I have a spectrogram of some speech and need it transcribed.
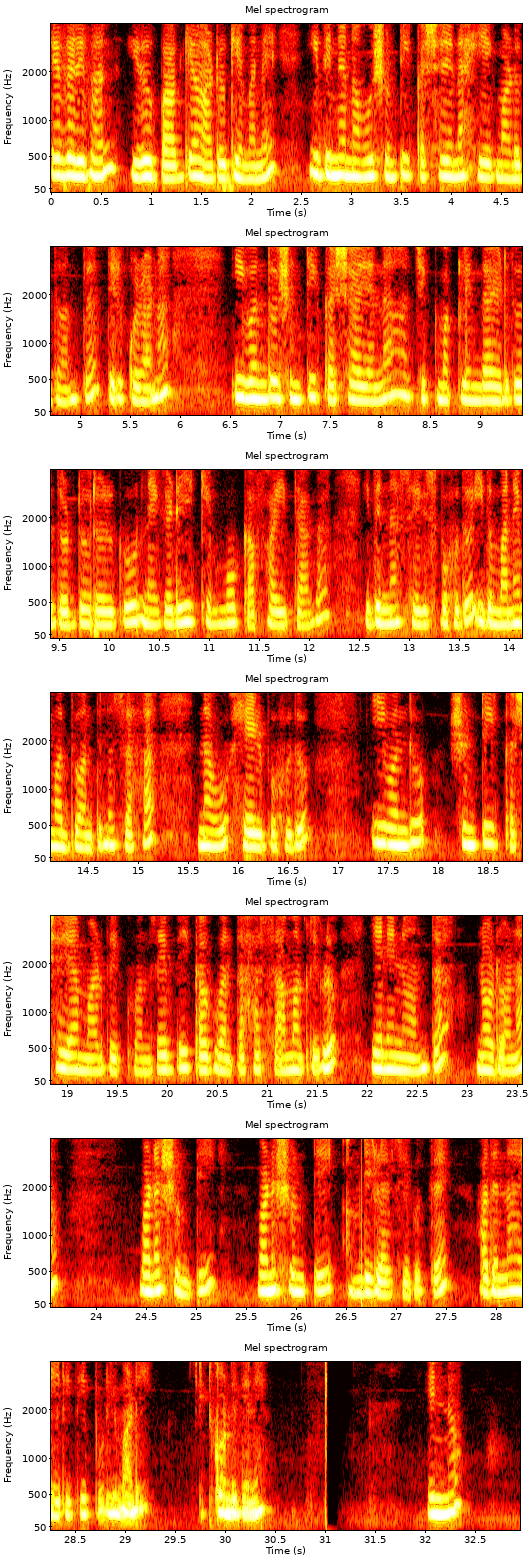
Every one ಇದು ಭಾಗ್ಯ ಅಡುಗೆ ಮನೆ. ಇದನ್ನು ದಿನ ನಾವು ಶುಂಠಿ ಕಷಾಯನ ಹೇಗೆ ಮಾಡೋದು ಅಂತ ತಿಳ್ಕೊಳ್ಳೋಣ. ಈ ಒಂದು ಶುಂಠಿ ಕಷಾಯನ ಚಿಕ್ಕ ಮಕ್ಕಳಿಂದ ಹಿಡಿದು ದೊಡ್ಡವರವರೆಗೂ ನೆಗಡಿ, ಕೆಮ್ಮು, ಕಫ ಇದ್ದಾಗ ಇದನ್ನು ಸೇವಿಸಬಹುದು. ಇದು ಮನೆ ಮದ್ದು ಅಂತಲೂ ಸಹ ನಾವು ಹೇಳಬಹುದು. ಈ ಒಂದು ಶುಂಠಿ ಕಷಾಯ ಮಾಡಬೇಕು ಅಂದರೆ ಬೇಕಾಗುವಂತಹ ಸಾಮಗ್ರಿಗಳು ಏನೇನು ಅಂತ ನೋಡೋಣ. ಒಣಶುಂಠಿ ಒಣಶುಂಠಿ ಅಂಗಡಿಗಳಲ್ಲಿ ಸಿಗುತ್ತೆ. ಅದನ್ನು ಈ ರೀತಿ ಪುಡಿ ಮಾಡಿ ಇಟ್ಕೊಂಡಿದ್ದೀನಿ. ಇನ್ನು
